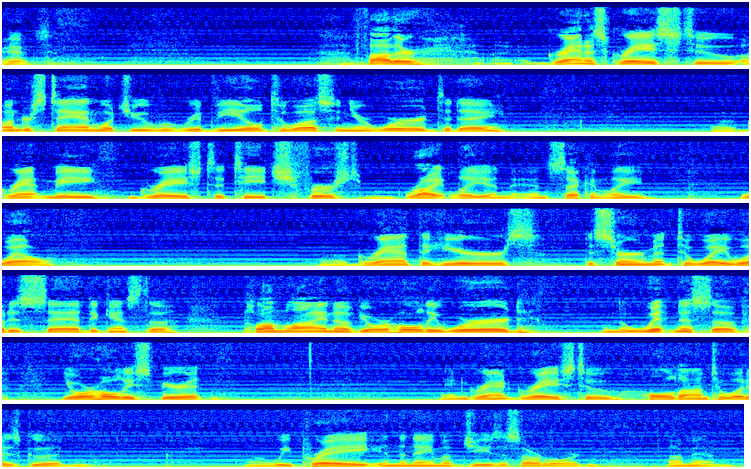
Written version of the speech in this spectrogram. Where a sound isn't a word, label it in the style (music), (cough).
heads. Father, grant us grace to understand what you've revealed to us in your word today. Uh, grant me grace to teach first rightly and, and secondly well. Uh, grant the hearers discernment to weigh what is said against the plumb line of your holy word and the witness of your Holy Spirit and grant grace to hold on to what is good. Uh, we pray in the name of Jesus our Lord. Amen.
